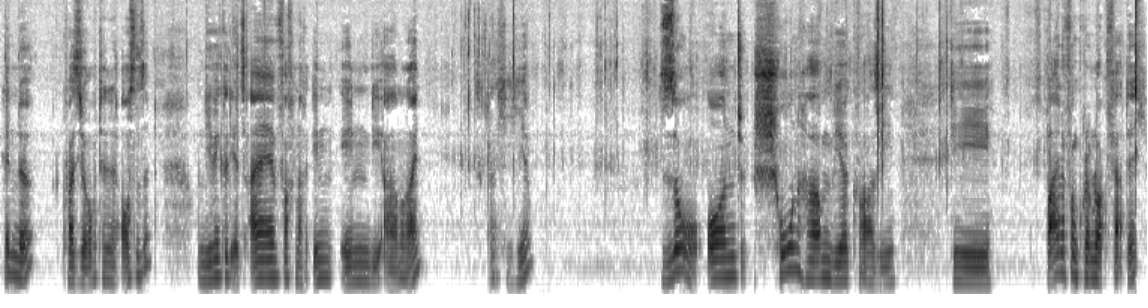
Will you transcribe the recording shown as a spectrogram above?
Hände, quasi die Roboterhände außen sind. Und die winkelt jetzt einfach nach innen in die Arme rein. Das gleiche hier. So, und schon haben wir quasi die Beine von Grimlock fertig.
